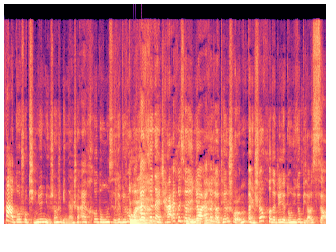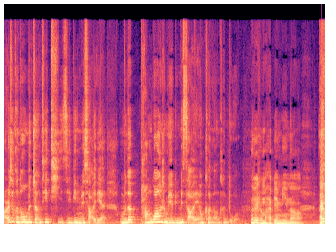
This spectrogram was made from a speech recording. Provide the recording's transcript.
大多数平均女生是比男生爱喝东西的。就比如说我们爱喝奶茶，爱喝小饮料，对对对爱喝小甜水，我们本身喝的这些东西就比较小，而且可能我们整体体积比你们小一点，我们的膀胱什么也比你们小一点，有可能很多。那为什么还便秘呢？哎呦，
